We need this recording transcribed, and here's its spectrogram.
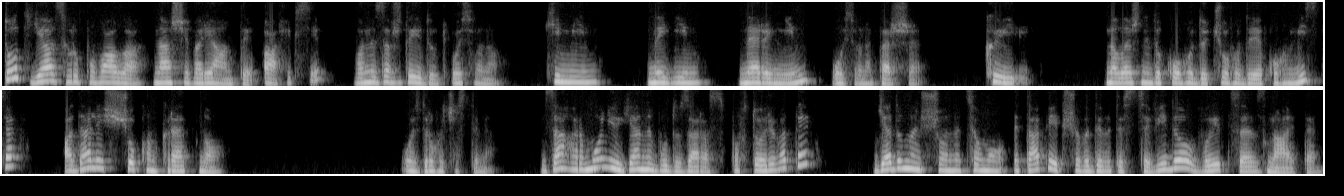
Тут я згрупувала наші варіанти афіксів. Вони завжди йдуть, ось воно, кімін, неїн, неренін, ось вона перше, ки, належний до кого, до чого, до якого місця, а далі що конкретно? Ось друга частина. За гармонію я не буду зараз повторювати. Я думаю, що на цьому етапі, якщо ви дивитесь це відео, ви це знаєте.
